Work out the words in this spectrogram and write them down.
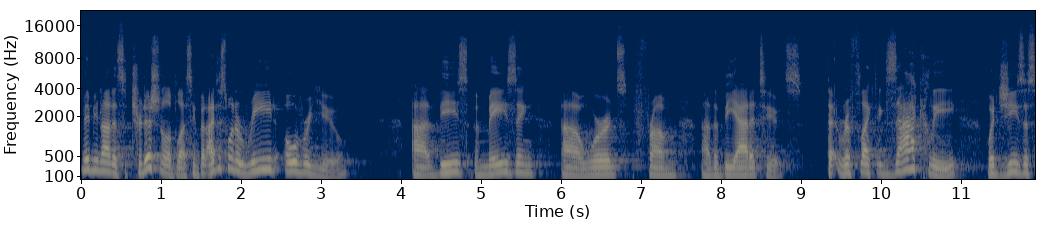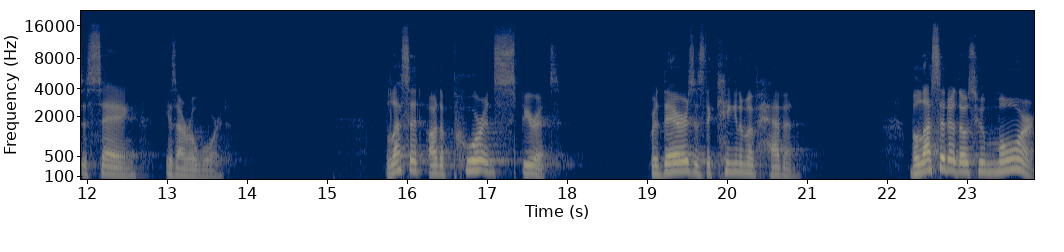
maybe not as traditional a blessing, but I just want to read over you uh, these amazing uh, words from uh, the Beatitudes that reflect exactly what Jesus is saying is our reward. Blessed are the poor in spirit, for theirs is the kingdom of heaven. Blessed are those who mourn,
